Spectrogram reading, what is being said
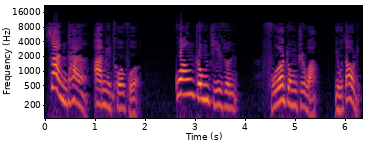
赞叹阿弥陀佛，光中极尊，佛中之王，有道理。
